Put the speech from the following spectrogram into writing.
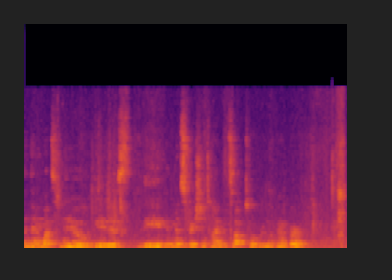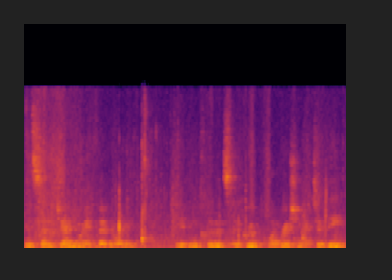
And then what's new is the administration time, it's October, November, instead of January and February. It includes a group collaboration activity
